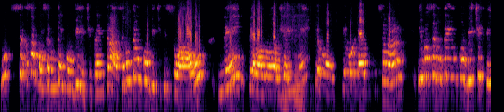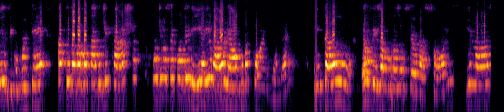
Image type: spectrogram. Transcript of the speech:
Não, sabe quando você não tem convite para entrar? Você não tem um convite visual, nem pela loja e uhum. nem pelo, pelo olhar do funcionário, e você não tem um convite físico, porque está tudo abarrotado de caixa, onde você poderia ir lá olhar alguma coisa, né? Então, eu fiz algumas observações e nós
